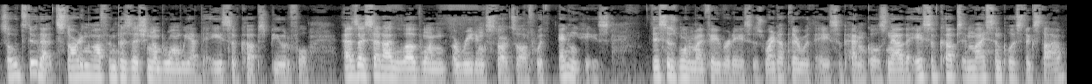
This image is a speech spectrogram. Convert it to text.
So let's do that. Starting off in position number one, we have the Ace of Cups, beautiful. As I said, I love when a reading starts off with any ace. This is one of my favorite aces, right up there with Ace of Pentacles. Now, the Ace of Cups, in my simplistic style,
